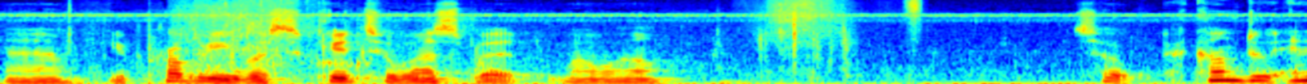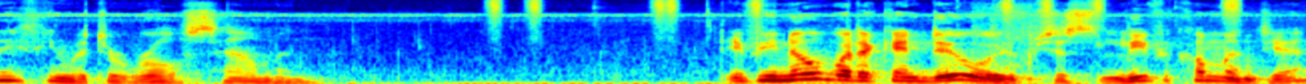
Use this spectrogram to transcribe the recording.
Uh, you probably was good to us, but well, well. So I can't do anything with the raw salmon. If you know what I can do, just leave a comment, yeah?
